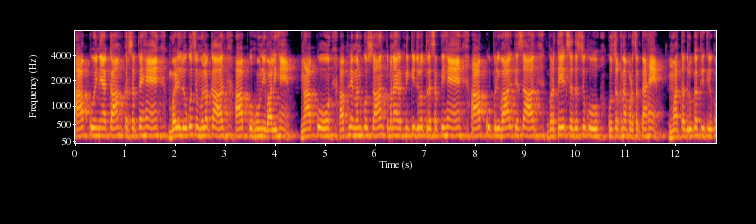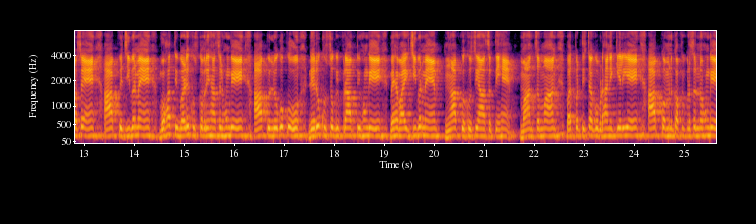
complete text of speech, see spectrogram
आप कोई नया काम कर सकते हैं। बड़े लोगों से मुलाकात आपको होने वाली है। आपको अपने मन को शांत बनाए रखने की ज़रूरत रह सकती है। आपको परिवार के साथ प्रत्येक सदस्य को खुश रखना पड़ सकता है। माता दुर्गा की कृपा से आपके जीवन में बहुत ही बड़े खुशखबरी हासिल होंगे। आप लोगों को ढेरों खुशियों की प्राप्ति होंगे। वैवाहिक जीवन में आपको खुशियाँ आ सकती हैं। मान सम्मान, पद प्रतिष्ठा को बढ़ाने के लिए आपको मन काफ़ी प्रसन्न होंगे।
